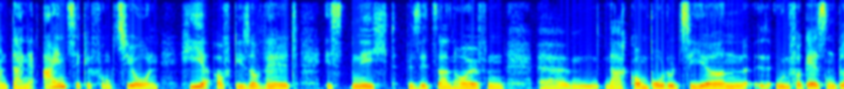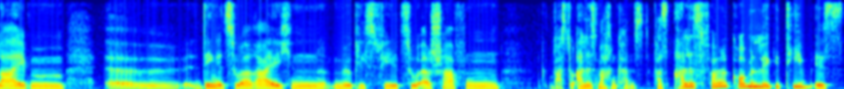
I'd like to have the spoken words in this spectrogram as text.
Und deine einzige Funktion hier auf dieser Welt ist nicht Besitz anhäufen, ähm, Nachkommen produzieren, unvergessen bleiben, äh, Dinge zu erreichen, möglichst viel zu erschaffen, was du alles machen kannst, was alles vollkommen legitim ist.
